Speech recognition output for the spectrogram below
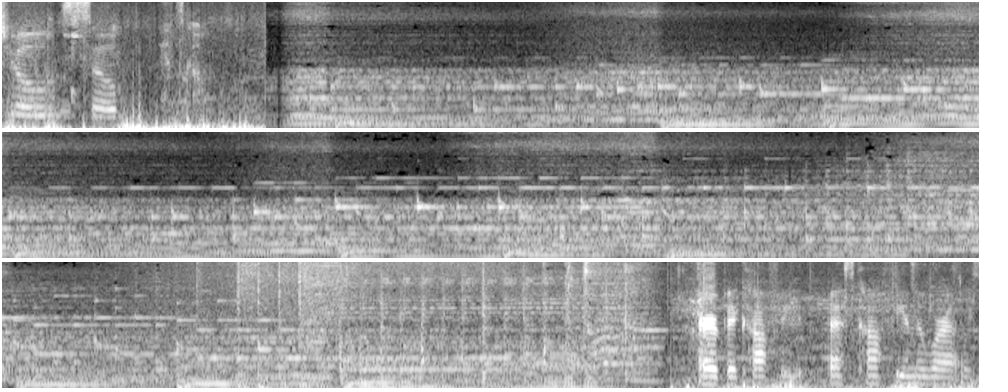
shows, so let's go. Arabic coffee, best coffee in the world.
